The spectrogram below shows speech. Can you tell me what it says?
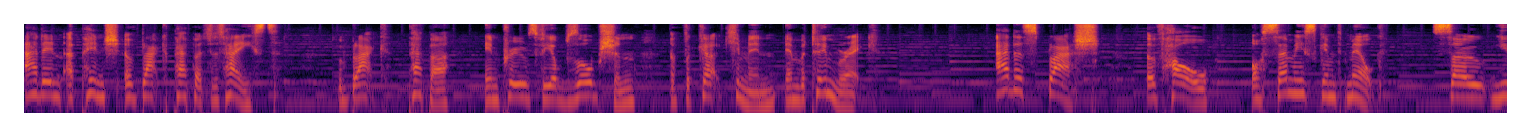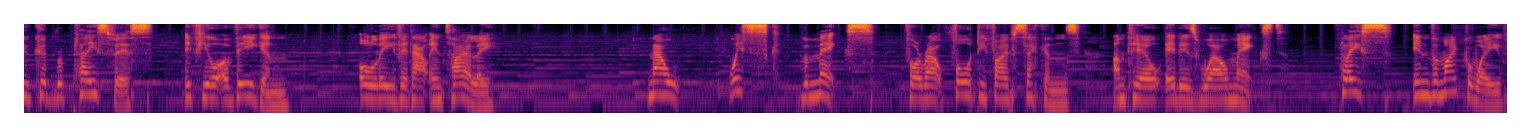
Add in a pinch of black pepper to taste. The black pepper improves the absorption of the curcumin in the turmeric. Add a splash of whole or semi-skimmed milk so you could replace this if you're a vegan, or leave it out entirely. Now, whisk the mix for about 45 seconds until it is well mixed. Place in the microwave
